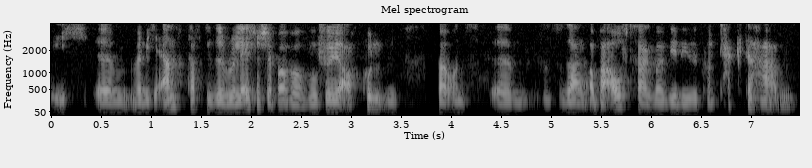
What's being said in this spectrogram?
ich, ähm, wenn ich ernsthaft diese Relationship aufbaue, wofür ja auch Kunden bei uns ähm, sozusagen auch beauftragen, weil wir diese Kontakte haben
